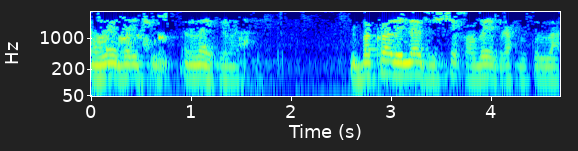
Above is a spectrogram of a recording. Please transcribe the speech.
الله يبارك فيك. الله يكرمك. البقاء لله في الشيخ عبيد رحمة الله.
